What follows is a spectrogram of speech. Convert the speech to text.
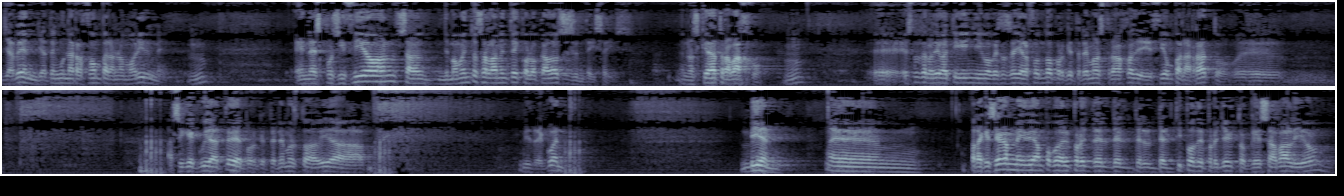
Ya ven, ya tengo una razón para no morirme. En la exposición, de momento solamente he colocado 66. Nos queda trabajo. Eh, esto te lo digo a ti, Íñigo, que estás ahí al fondo, porque tenemos trabajo de edición para rato. Eh, así que cuídate, porque tenemos todavía. Ni te cuento. Bien. Eh, para que se hagan una idea un poco del, tipo de proyecto que es Avalio,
